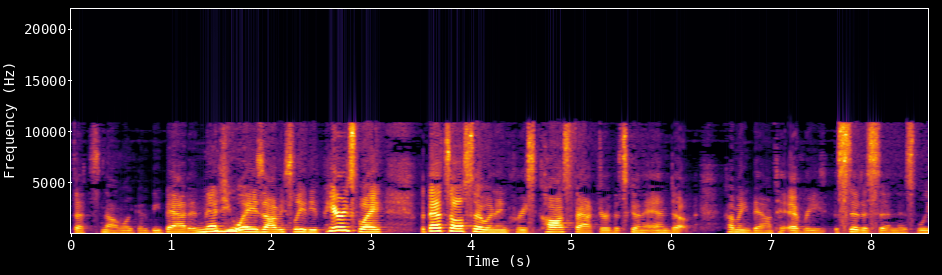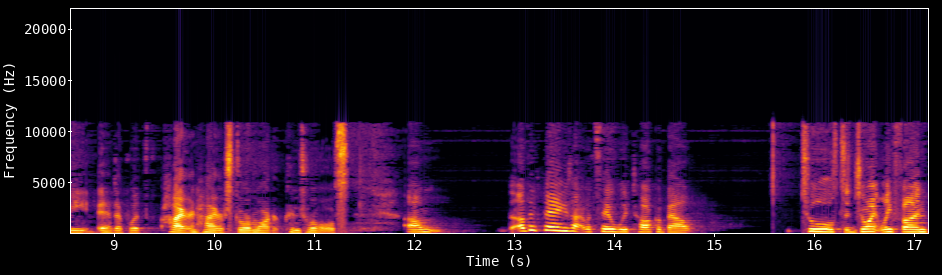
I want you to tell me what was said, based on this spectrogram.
that's not only going to be bad in many ways, obviously the appearance way, but that's also an increased cost factor that's going to end up coming down to every citizen as we end up with higher and higher stormwater controls. Um, the other things I would say we talk about tools to jointly fund,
